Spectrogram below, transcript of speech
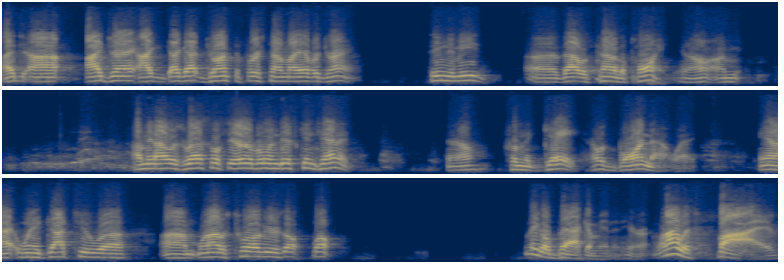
I, uh, I drank, I, I got drunk the first time I ever drank. Seemed to me, uh, that was kind of the point, you know. I'm, I mean, I was restless, irritable, and discontented, you know, from the gate. I was born that way. And I, when it got to, uh, um, when I was 12 years old, well, let me go back a minute here. When I was five,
